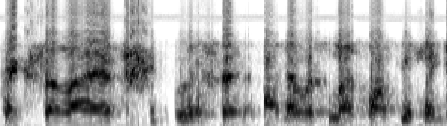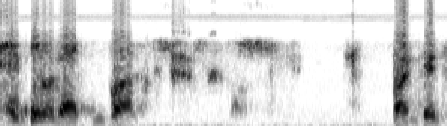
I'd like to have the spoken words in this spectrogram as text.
Pixelive. Listen, I know it's my fault you think I do that, but but it's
